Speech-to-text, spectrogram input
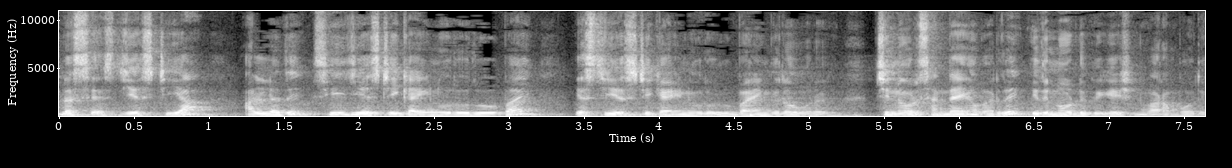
ப்ளஸ் எஸ்ஜிஎஸ்டியா அல்லது சிஜிஎஸ்டிக்கு ஐநூறு ரூபாய் எஸ்ஜிஎஸ்டிக்கு ஐநூறு ரூபாய்ங்கிற ஒரு சின்ன ஒரு சந்தேகம் வருது. இது நோட்டிஃபிகேஷன் வரும்போது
